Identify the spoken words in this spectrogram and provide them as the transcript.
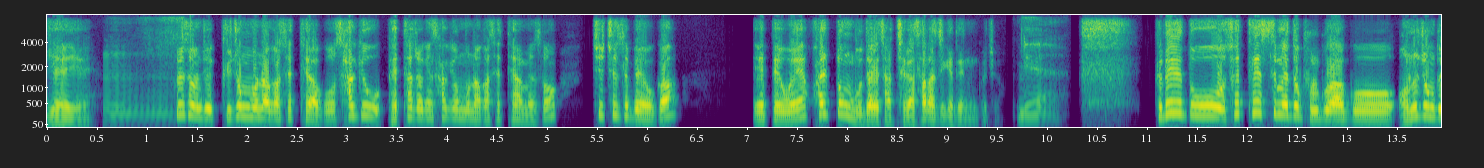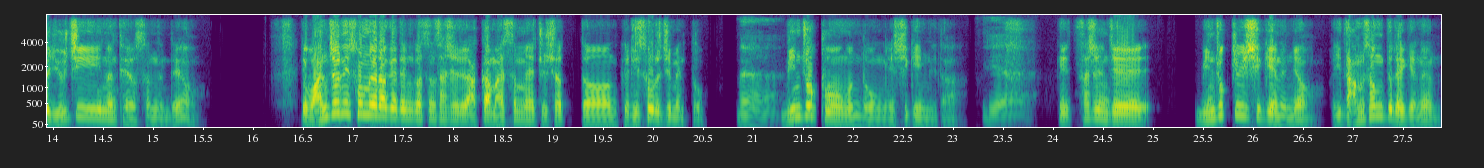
예, 예. 음, 그래서 이제 귀족 문화가 쇠퇴하고 사교 배타적인 사교 문화가 쇠퇴하면서 치치스 배우가 의 배우의 활동 무대 자체가 사라지게 되는 거죠. 예, 그래도 쇠퇴했음에도 불구하고 어느 정도 유지는 되었었는데요. 완전히 소멸하게 된 것은 사실 아까 말씀해 주셨던 그 리소르지멘토 네, 민족 부흥 운동의 시기입니다. 예, 그 사실 이제 민족주의 시기에는요. 이 남성들에게는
